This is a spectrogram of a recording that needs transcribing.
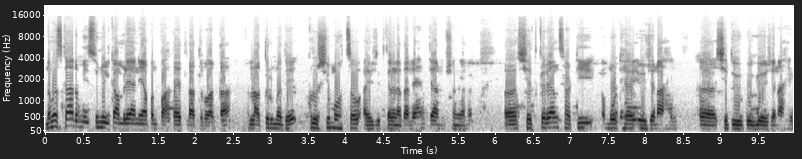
नमस्कार मी सुनील कांबळे आणि आपण पाहतायत लातूर वार्ता. लातूरमध्ये कृषी महोत्सव आयोजित करण्यात आले आहे त्या अनुषंगानं शेतकऱ्यांसाठी मोठ्या योजना आहेत शेती उपयोगी योजना आहेत.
